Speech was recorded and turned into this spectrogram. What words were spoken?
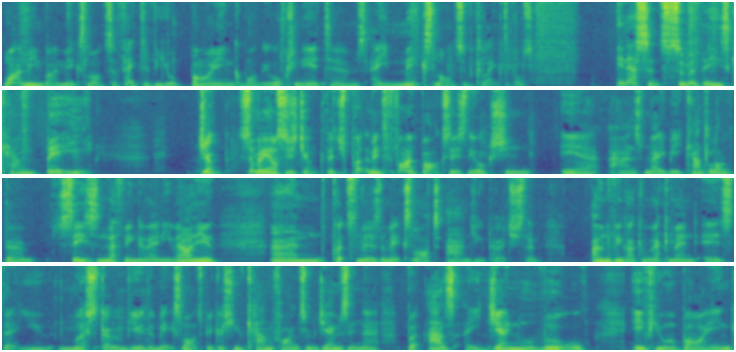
What I mean by mixed lots, effectively you're buying what the auctioneer terms a mixed lots of collectibles. In essence, some of these can be junk, somebody else's junk. They just put them into five boxes. The auctioneer has maybe catalogued them, sees nothing of any value, and puts them in as a mixed lot and you purchase them only thing I can recommend is that you must go and view the mixed lots because you can find some gems in there. But as a general rule, if you are buying,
